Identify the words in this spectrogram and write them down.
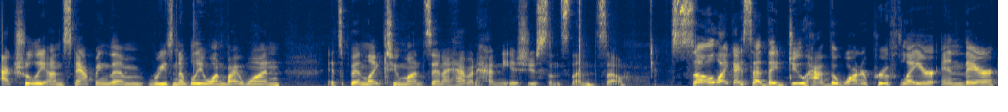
actually unsnapping them reasonably one by one. It's been like two months and I haven't had any issues since then, so. So like I said, they do have the waterproof layer in there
